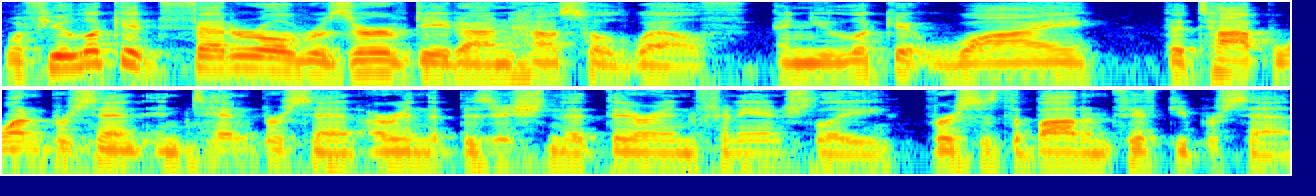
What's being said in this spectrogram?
Well, if you look at Federal Reserve data on household wealth and you look at why the top 1% and 10% are in the position that they're in financially versus the bottom 50%,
